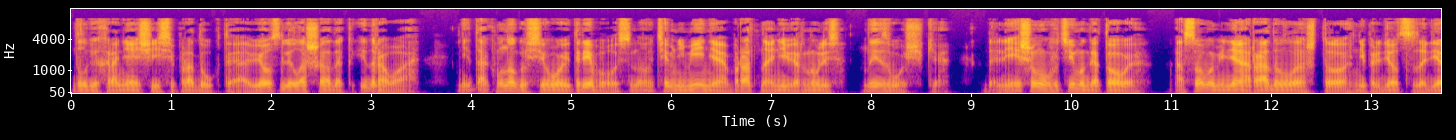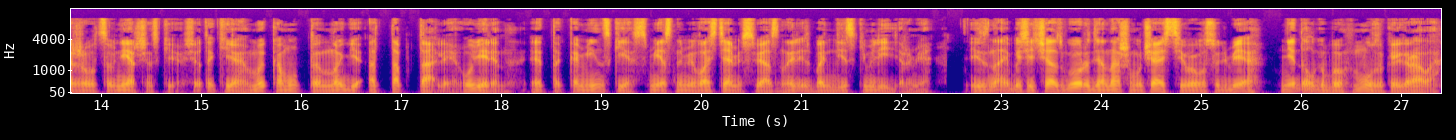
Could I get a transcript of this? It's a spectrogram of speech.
долгохранящиеся продукты, овес для лошадок и дрова. Не так много всего и требовалось, но, тем не менее, обратно они вернулись на извозчике. К дальнейшему пути мы готовы. Особо меня радовало, что не придется задерживаться в Нерчинске. Все-таки мы кому-то ноги оттоптали, уверен. Это Каминский с местными властями связан или с бандитскими лидерами. И знай бы сейчас в городе о нашем участии в его судьбе, недолго бы музыка играла,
